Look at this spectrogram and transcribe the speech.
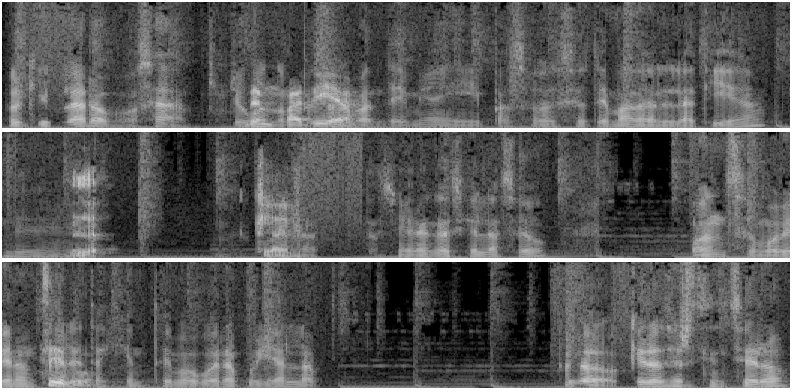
Porque claro, o sea, yo De cuando empatía. empezó la pandemia y pasó ese tema de la tía, de La- claro. la, la señora que hacía el aseo, bueno, se movieron Sí, caleta gente para poder apoyarla. Pero quiero ser sincero,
